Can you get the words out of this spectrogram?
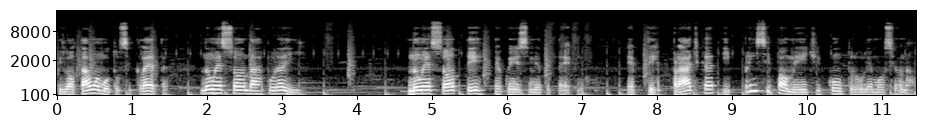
pilotar uma motocicleta não é só andar por aí. Não é só ter conhecimento técnico é ter prática e principalmente controle emocional.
